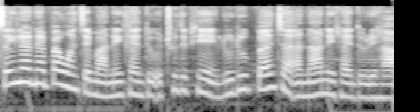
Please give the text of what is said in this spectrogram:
စိတ်လက်နဲ့ပတ်ဝန်းကျင်မှာနေထိုင်သူအထူးသဖြင့်လူဒုပန်းချံအနားနေထိုင်သူတွေဟာ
